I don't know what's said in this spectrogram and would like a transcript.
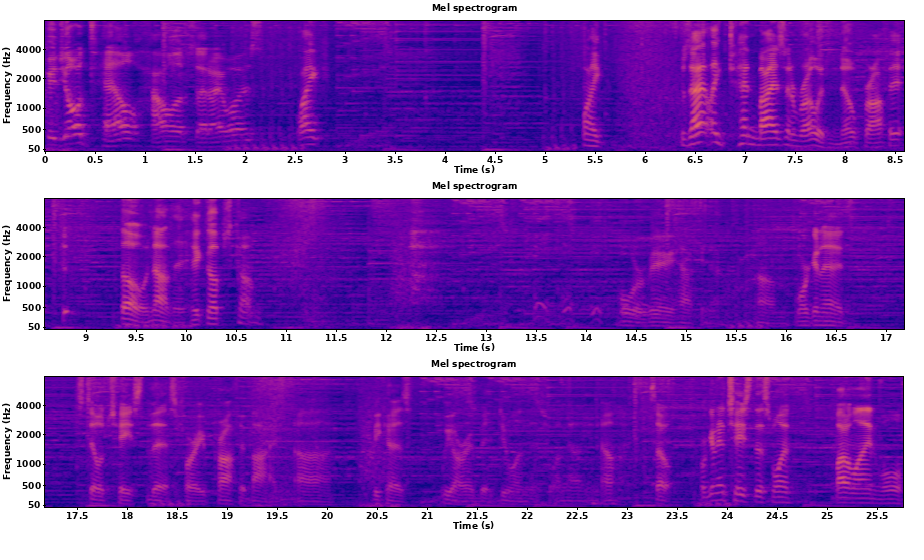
Could y'all tell how upset I was? Like, like, was that like 10 buys in a row with no profit? Oh, now the hiccups come. Well, we're very happy now. Um, we're gonna still chase this for a profit buy uh, because we are a bit doing this one now, you know. So we're gonna chase this one. Bottom line, we'll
